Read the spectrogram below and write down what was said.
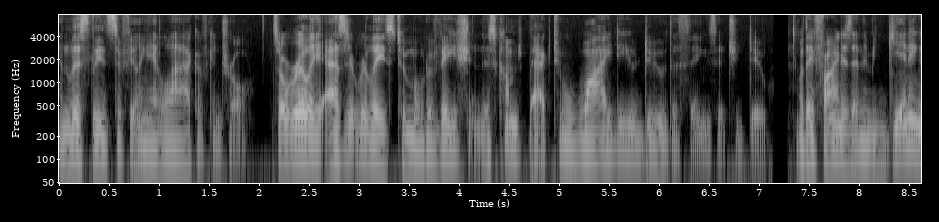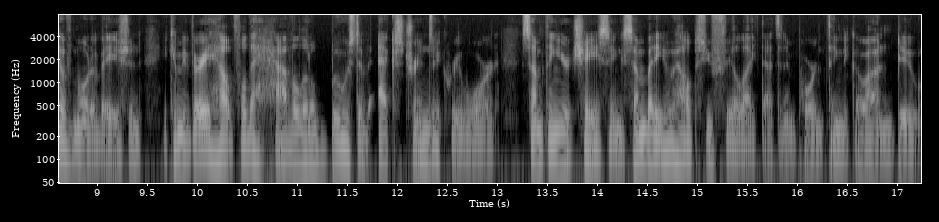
And this leads to feeling a lack of control. So, really, as it relates to motivation, this comes back to why do you do the things that you do? What they find is that in the beginning of motivation, it can be very helpful to have a little boost of extrinsic reward, something you're chasing, somebody who helps you feel like that's an important thing to go out and do.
